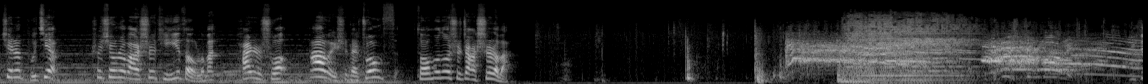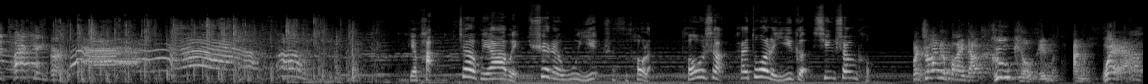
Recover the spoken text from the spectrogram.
竟然不见了。是凶手把尸体移走了吗？还是说阿伟是在装死？总不能是诈尸了吧!别怕，这回阿伟确认无疑是死透了，头上还多了一个新伤口。We're trying to find out who killed him and where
